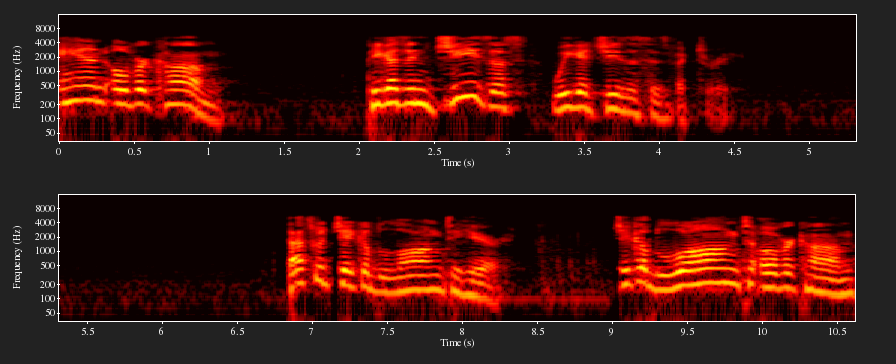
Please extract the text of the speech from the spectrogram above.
and overcome. Because in Jesus, we get Jesus' victory. That's what Jacob longed to hear. Jacob longed to overcome,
